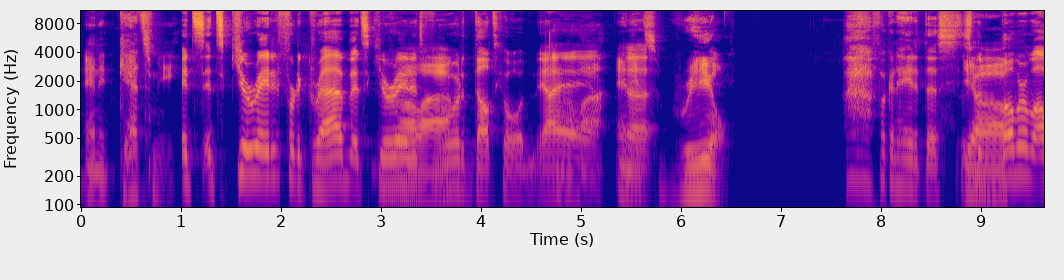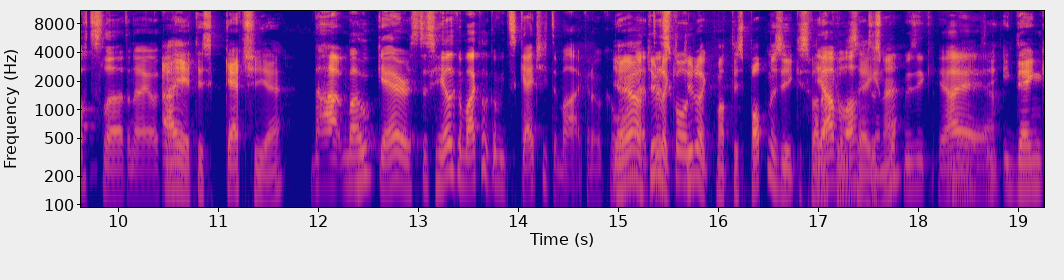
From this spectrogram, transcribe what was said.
En it gets me. It's, it's curated for the grab. It's curated Voilà. voor dat gewoon. Ja, ja, ja. En Eh, it's real. I fucking hated this. Het is een bummer om af te sluiten, eigenlijk. Ah, ja, het is catchy, hè? Nou, maar who cares? Het is heel gemakkelijk om iets sketchy te maken ook gewoon. Ja, tuurlijk, gewoon- tuurlijk. Maar het is popmuziek, is wat ja, ik wil voilà, zeggen, het is popmuziek. Ja, ja, ja. Ik denk,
